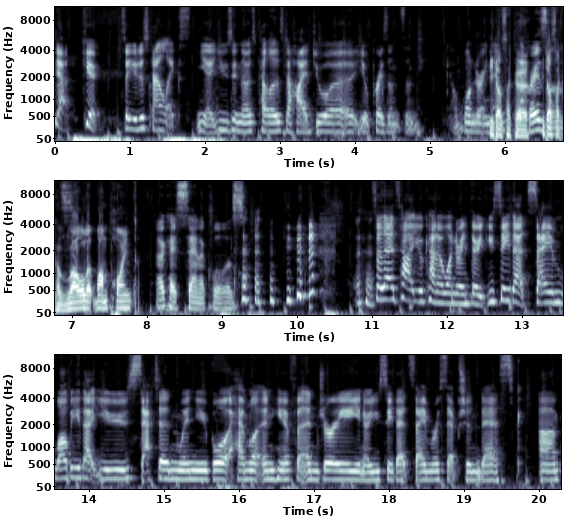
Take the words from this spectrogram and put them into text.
Yeah, cute. So you're just kind of like yeah, using those pillars to hide your your presence and wandering. He does like a he does like a roll at one point. Okay, Santa Claus. So that's how you're kind of wandering through. You see that same lobby that you sat in when you brought Hamlet in here for injury. You know, you see that same reception desk, um,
